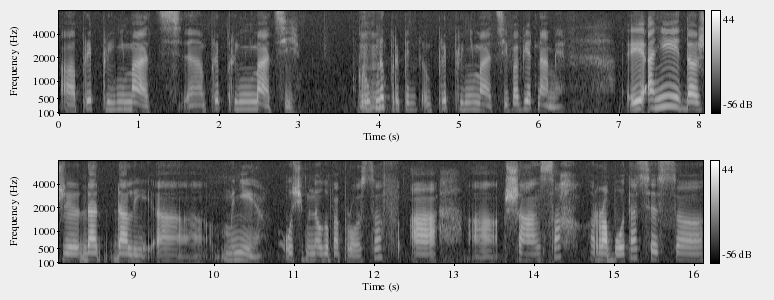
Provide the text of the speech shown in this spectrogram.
а, предпринимателей, крупных предпринимателей во Вьетнаме. И они даже дали а, мне очень много вопросов о шансах работать с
